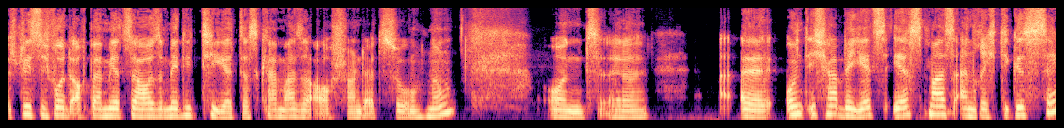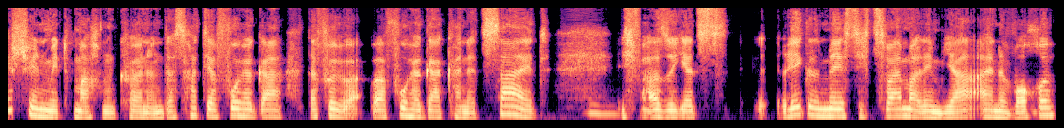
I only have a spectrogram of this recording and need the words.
schließlich wurde auch bei mir zu Hause meditiert. Das kam also auch schon dazu. Ne? Und äh, und ich habe jetzt erstmals ein richtiges Session mitmachen können. Das hat ja vorher gar, dafür war vorher gar keine Zeit. Mhm. Ich war also jetzt regelmäßig zweimal im Jahr, eine Woche,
